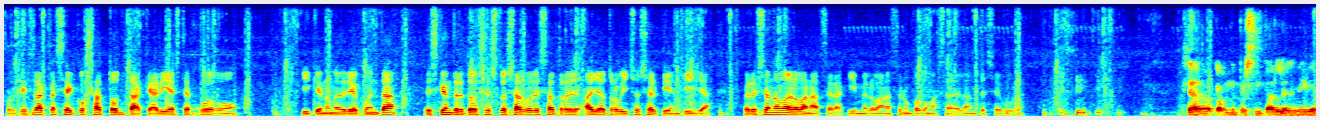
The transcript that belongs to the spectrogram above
porque es la clase de cosa tonta que haría este juego y que no me daría cuenta, es que entre todos estos árboles haya otro bicho serpientilla. Pero eso no me lo van a hacer aquí, me lo van a hacer un poco más adelante seguro. Claro, acaban de presentarle enemigo.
